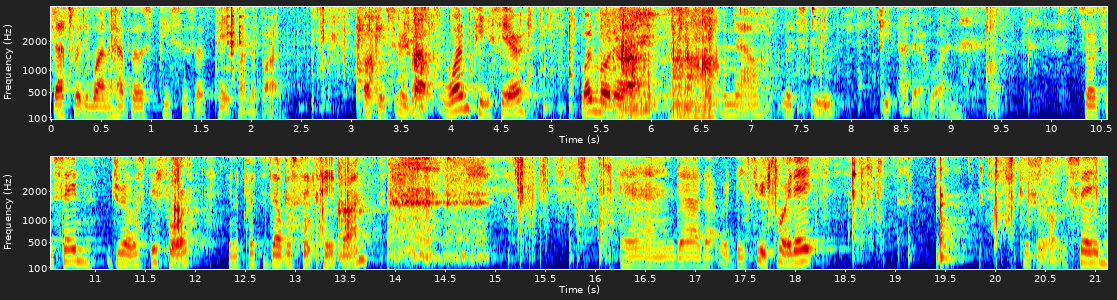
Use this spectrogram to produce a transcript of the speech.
that's what you want to have those pieces of tape on the bottom. Okay, so we've got one piece here, one motor on, and now let's do the other one. So it's the same drill as before. I'm going to put the double stick tape on. And uh, that would be 3.8 because they're all the same.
